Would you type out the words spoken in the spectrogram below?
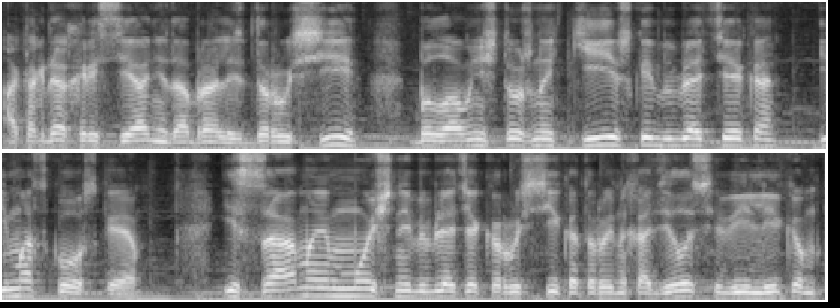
А когда христиане добрались до Руси, была уничтожена Киевская библиотека и Московская. И самая мощная библиотека Руси, которая находилась в Великом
